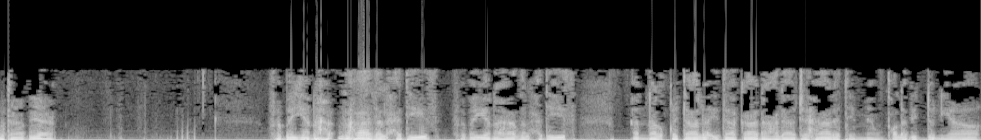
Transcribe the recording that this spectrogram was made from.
وتابع فبين هذا الحديث فبين هذا الحديث أن القتال إذا كان على جهالة من طلب الدنيا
